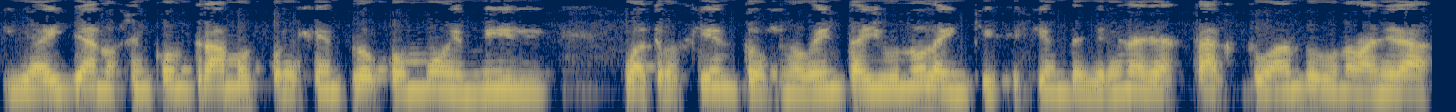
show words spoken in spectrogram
y ahí ya nos encontramos, por ejemplo, como en 1491 la Inquisición de Llerena ya está actuando de una manera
